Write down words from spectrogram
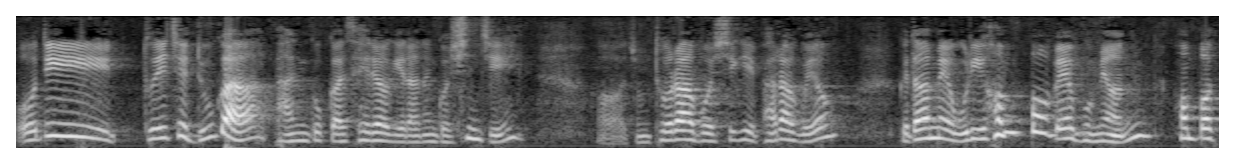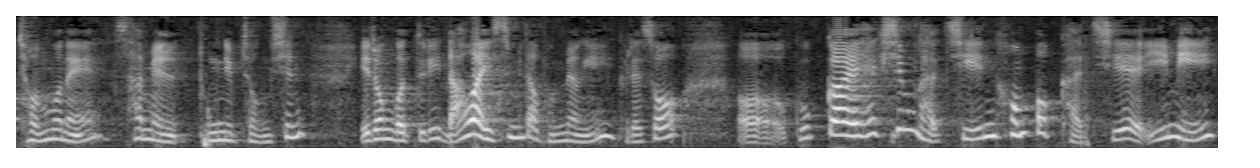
어디 도대체 누가 반국가 세력이라는 것인지 어, 좀 돌아보시기 바라고요. 그 다음에 우리 헌법에 보면 헌법 전문에 3일 독립정신 이런 것들이 나와 있습니다 분명히. 그래서 어, 국가의 핵심 가치인 헌법 가치에 이미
